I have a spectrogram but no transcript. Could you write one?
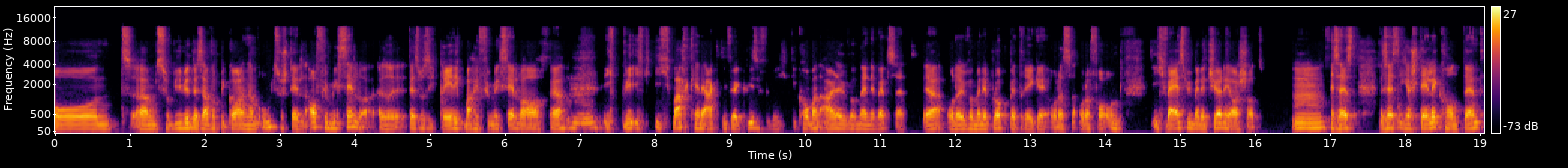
und ähm, so wie wir das einfach begonnen haben umzustellen, auch für mich selber. Also das, was ich predige, mache ich für mich selber auch. Ja? Mhm. Ich, ich, ich mache keine aktive Akquise für mich. Die kommen alle über meine Website ja? oder über meine Blogbeiträge oder, oder vor. Und ich weiß, wie meine Journey ausschaut. Mhm. Das, heißt, das heißt, ich erstelle Content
